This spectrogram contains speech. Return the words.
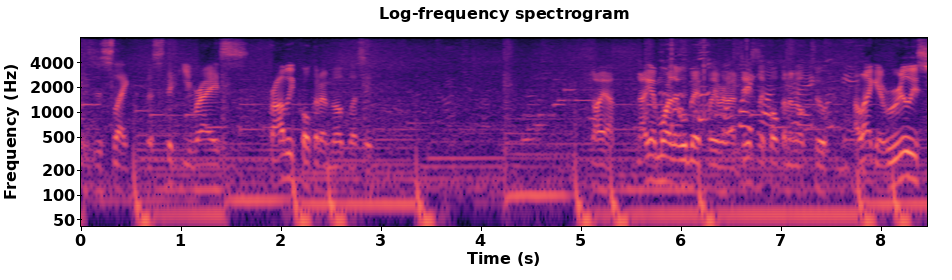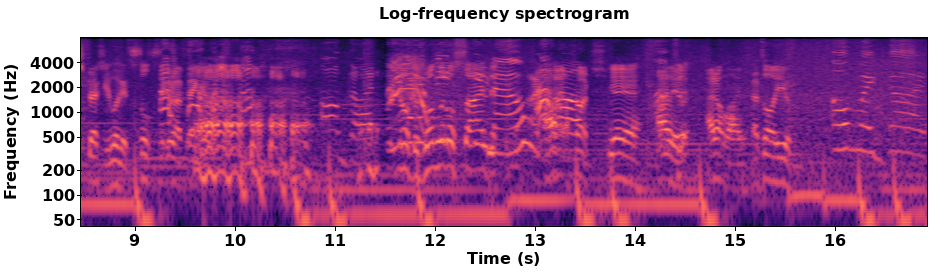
It's just like the sticky rice, probably coconut milk. Let's see. Oh yeah, I get more of the ube flavor. That tastes like coconut milk too. I like it. Really stretchy. Look, it's still sticking to my finger. Oh God. no, there's one little side that now. I cannot touch. Yeah, yeah. I'll I'll eat eat it. it. I don't mind. That's all you. Oh my God.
